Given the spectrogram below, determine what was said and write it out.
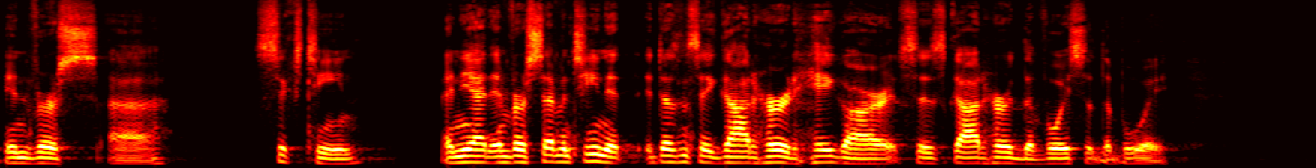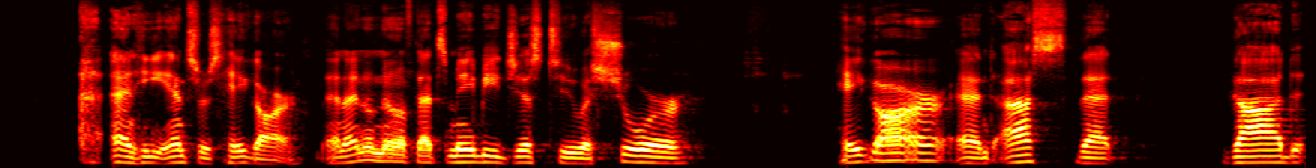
in verse uh, 16. And yet in verse 17, it, it doesn't say God heard Hagar, it says God heard the voice of the boy. and he answers Hagar. And I don't know if that's maybe just to assure Hagar and us that God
